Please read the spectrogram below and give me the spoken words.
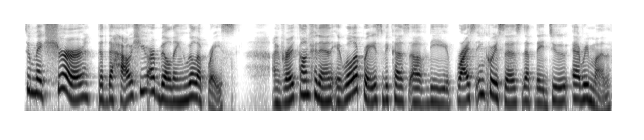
to make sure that the house you are building will appraise. I'm very confident it will appraise because of the price increases that they do every month.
